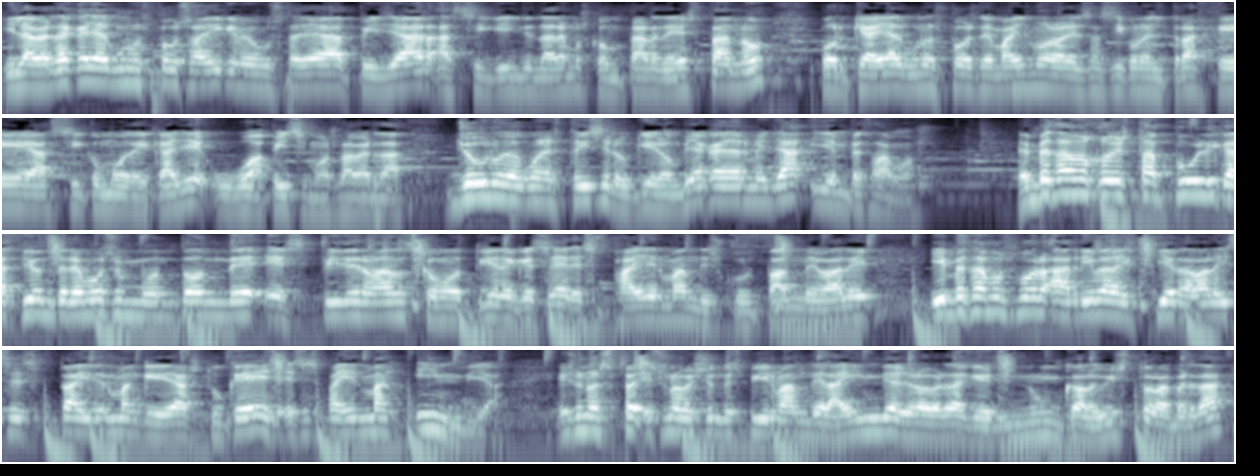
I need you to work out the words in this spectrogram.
y la verdad que hay algunos posts ahí que me gustaría pillar así que intentaremos comprar de esta, ¿no? Porque hay algunos posts de Miles Morales así con el traje así como de calle guapísimos la verdad. Yo uno de Gwen Stacy lo quiero, voy a callarme ya y empezamos. Empezamos con esta publicación, tenemos un montón de Spider-Mans como tiene que ser, Spider-Man, disculpadme, ¿vale? Y empezamos por arriba a la izquierda, ¿vale? Ese Spider-Man que dirás, ¿tú qué es? Es Spider-Man India es una, es una versión de Spider-Man de la India, yo la verdad que nunca lo he visto, la verdad.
